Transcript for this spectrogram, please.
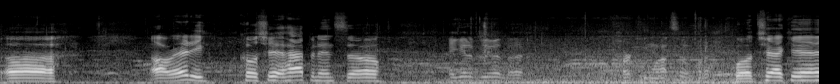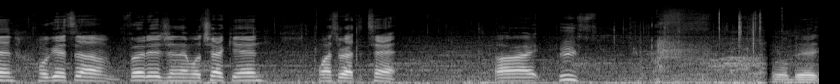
uh, already cool shit happening, so I get a view of the parking lot so far. we'll check in. We'll get some footage and then we'll check in once we're at the tent. All right, peace. A little bit,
